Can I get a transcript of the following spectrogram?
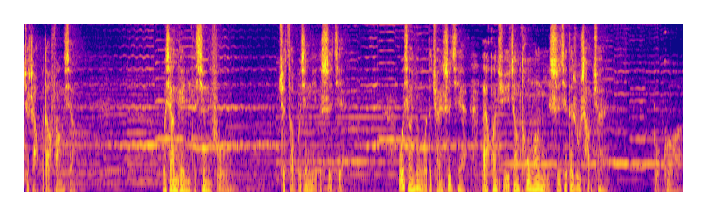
却找不到方向。我想给你的幸福，却走不进你的世界。我想用我的全世界来换取一张通往你世界的入场券，不过，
